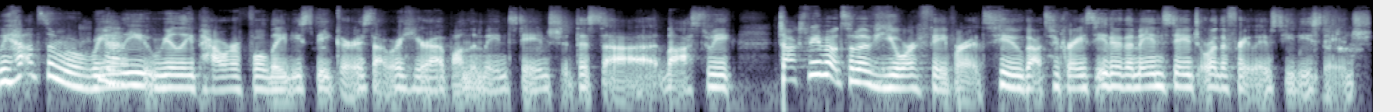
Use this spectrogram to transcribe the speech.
We had some really, yeah. really powerful lady speakers that were here up on the main stage this uh, last week. Talk to me about some of your favorites who got to grace either the main stage or the FreightWaves TV stage.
